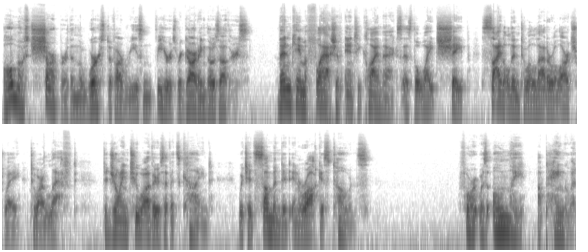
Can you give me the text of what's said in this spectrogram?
almost sharper than the worst of our reasoned fears regarding those others. Then came a flash of anticlimax as the white shape sidled into a lateral archway to our left to join two others of its kind, which had summoned it in raucous tones. For it was only a penguin,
